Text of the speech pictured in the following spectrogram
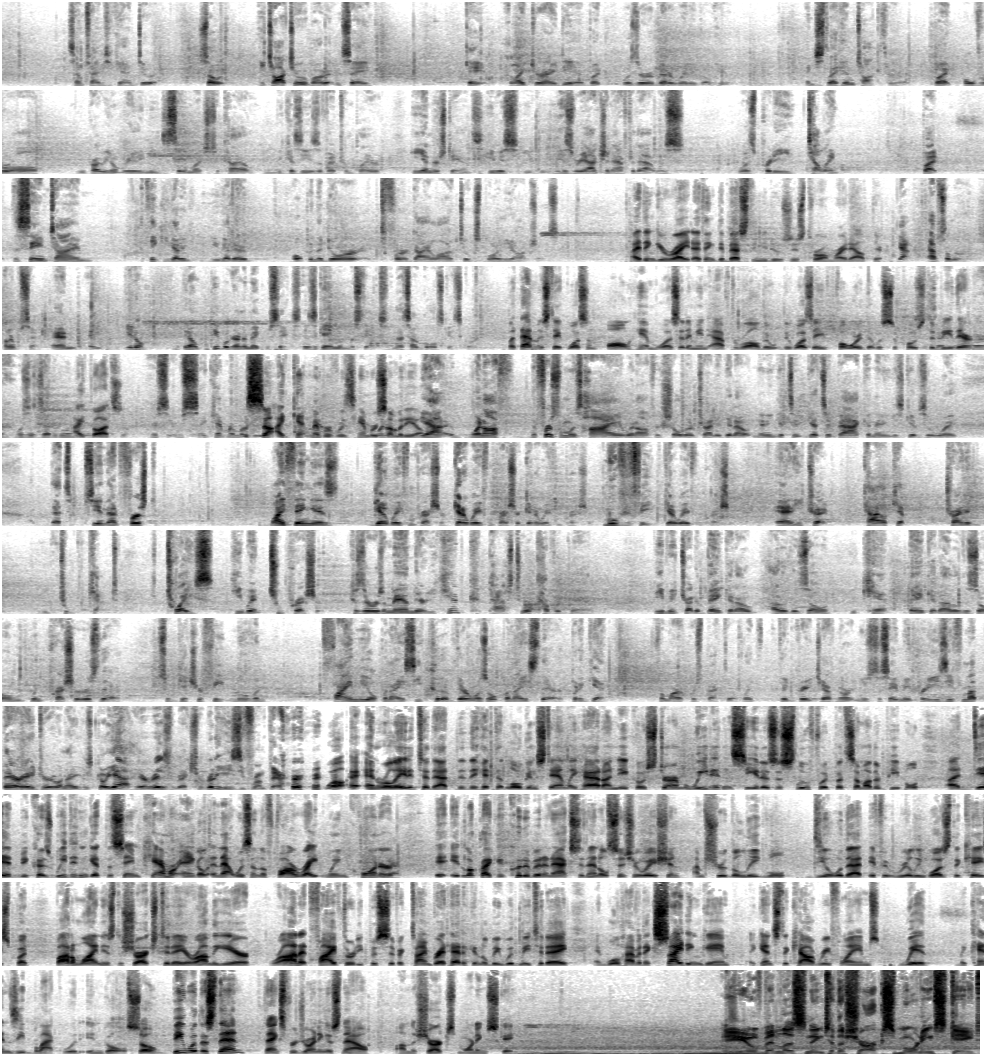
sometimes you can't do it. So you talk to him about it and say, okay, I liked your idea, but was there a better way to go here? And just let him talk through it. But overall, you probably don't really need to say much to Kyle mm-hmm. because he is a veteran player. He understands. He was his reaction after that was was pretty telling. But at the same time, I think you got to you got to open the door for a dialogue to explore the options. I think you're right. I think the best thing to do is just throw them right out there. Yeah, absolutely, 100%. And, and you know, you know, people are going to make mistakes. It's a game of mistakes, and that's how goals get scored. But that mistake wasn't all him, was it? I mean, after all, there, there was a forward that was supposed was to be there. there. Was it Zetterlund? I thought so. Was, was, I can't remember. I can't remember if it was him or somebody off, else. Yeah, it went off. The first one was high. It went off his shoulder, trying to get out, and then he gets it, gets it back, and then he just gives it away. That's seeing that first. My thing is get away from pressure, get away from pressure, get away from pressure. Move your feet, get away from pressure and he tried. Kyle kept trying to, kept twice. He went to pressure because there was a man there. You can't pass to a covered man. Even if you try to bank it out out of the zone, you can't bank it out of the zone when pressure is there. So get your feet moving. Find the open ice. He could have. There was open ice there. But again, from our perspective, like the great Jeff Norton used to say, made pretty easy from up there, eh, Drew? And I just go, yeah, there is actually really easy from up there. well, and related to that, the, the, hit that Logan Stanley had on Nico Sturm, we didn't see it as a slew foot, but some other people uh, did because we didn't get the same camera angle, and that was in the far right wing corner. Yeah it, it, looked like it could have been an accidental situation. I'm sure the league will deal with that if it really was the case. But bottom line is the Sharks today are on the air. We're on at 5:30 Pacific time. Brett Hedican will be with me today, and we'll have an exciting game against the Calgary Flames with Mackenzie Blackwood in goal. So be with us then. Thanks for joining us now on the Sharks Morning Skate. You've been listening to the Sharks Morning Skate.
